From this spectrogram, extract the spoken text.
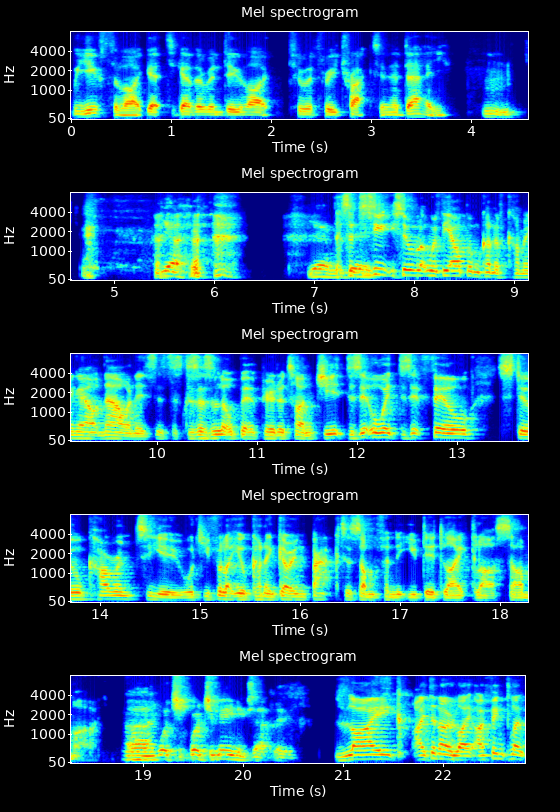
we used to like get together and do like two or three tracks in a day. Mm. yeah. Yeah. So, does you, so like with the album kind of coming out now, and it's because there's a little bit of period of time. Do you, does it always does it feel still current to you, or do you feel like you're kind of going back to something that you did like last summer? Uh, what do you, what do you mean exactly? Like i don't know like i think like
